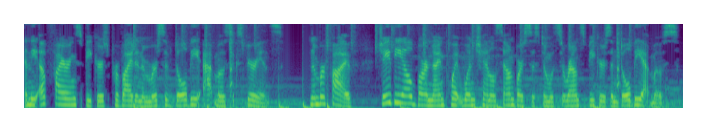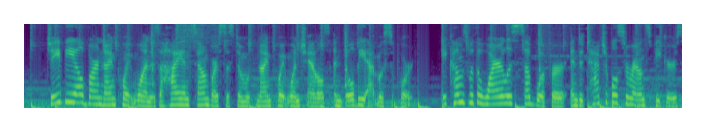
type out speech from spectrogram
and the up-firing speakers provide an immersive Dolby Atmos experience. Number 5. JBL Bar 9.1 channel soundbar system with surround speakers and Dolby Atmos. JBL Bar 9.1 is a high-end soundbar system with 9.1 channels and Dolby Atmos support. It comes with a wireless subwoofer and detachable surround speakers,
